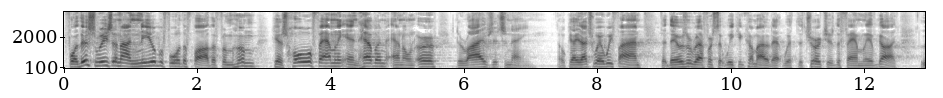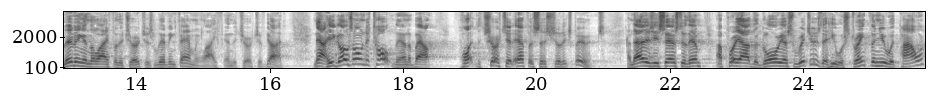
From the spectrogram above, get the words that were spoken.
For this reason, I kneel before the Father, from whom his whole family in heaven and on earth derives its name. Okay, that's where we find that there is a reference that we can come out of that with the church as the family of God. Living in the life of the church is living family life in the church of God. Now, he goes on to talk then about what the church at Ephesus should experience. And that is, he says to them, I pray out of the glorious riches that he will strengthen you with power,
